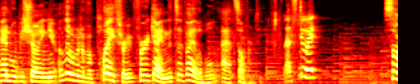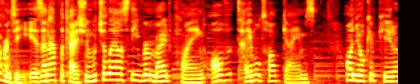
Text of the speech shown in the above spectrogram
and we'll be showing you a little bit of a playthrough for a game that's available at Sovranti. Let's do it! Sovranti is an application which allows the remote playing of tabletop games on your computer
